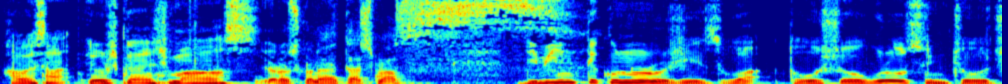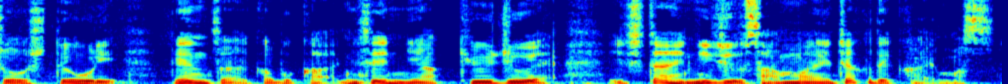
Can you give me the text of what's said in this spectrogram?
河合さん、よろしくお願いします。よろしくお願いいたします。リビンテクノロジーズは東証グロースに上場しており、現在株価2290円、1単位23万円弱で買えます。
